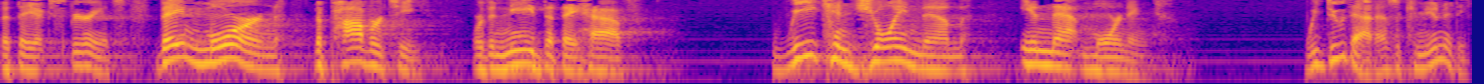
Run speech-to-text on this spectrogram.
that they experience. They mourn the poverty or the need that they have. We can join them in that mourning. We do that as a community.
